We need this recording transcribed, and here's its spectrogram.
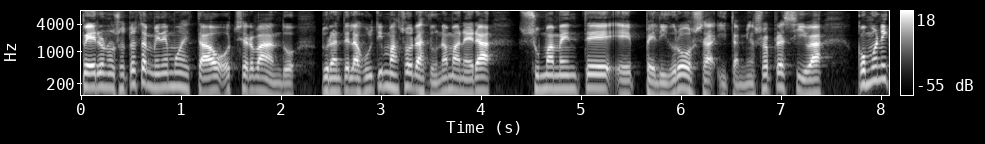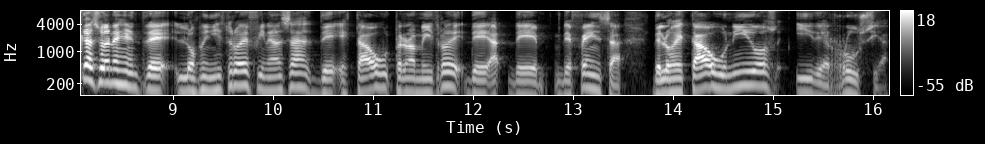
pero nosotros también hemos estado observando durante las últimas horas de una manera sumamente eh, peligrosa y también sorpresiva Comunicaciones entre los ministros de Finanzas de Estados pero los ministros de, Defensa de los Estados Unidos y de Rusia,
